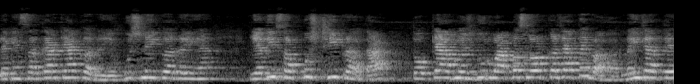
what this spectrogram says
लेकिन सरकार क्या कर रही है? कुछ नहीं कर रही है। यदि सब कुछ ठीक रहता तो क्या मजदूर वापस लौट कर जाते बाहर नहीं जाते?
